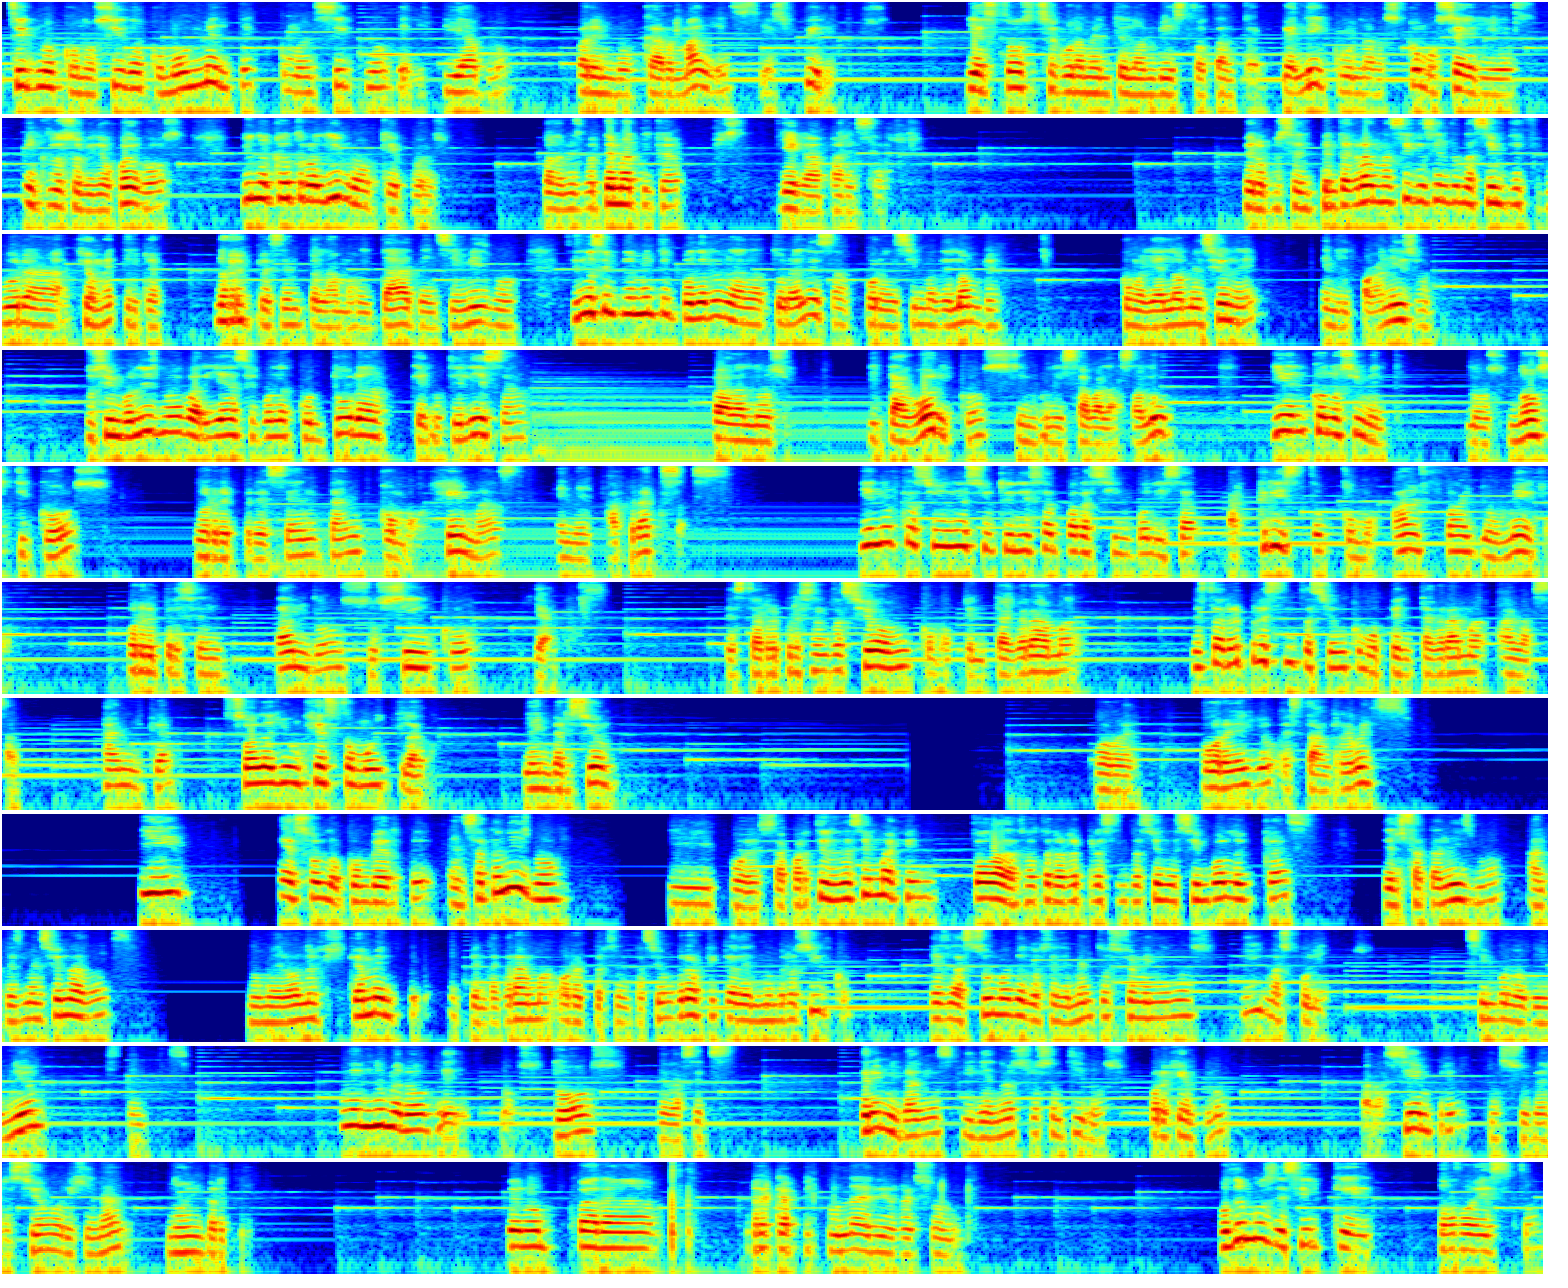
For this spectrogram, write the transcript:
signo conocido comúnmente como el signo del diablo para invocar males y espíritus. Y esto seguramente lo han visto tanto en películas como series, incluso videojuegos, y uno que otro libro que pues con la misma temática, pues, llega a aparecer. Pero pues el pentagrama sigue siendo una simple figura geométrica, no representa la maldad en sí mismo, sino simplemente el poder de la naturaleza por encima del hombre, como ya lo mencioné en el paganismo. Su simbolismo varía según la cultura que lo utiliza. Para los pitagóricos simbolizaba la salud y el conocimiento. Los gnósticos lo representan como gemas en el Abraxas. Y en ocasiones se utiliza para simbolizar a Cristo como alfa y omega, o representando sus cinco llagas. Esta representación como pentagrama, esta representación como pentagrama a la satánica, solo hay un gesto muy claro, la inversión. Por, ello está al revés. Y eso lo convierte en satanismo, y pues a partir de esa imagen, todas las otras representaciones simbólicas del satanismo antes mencionadas, numerológicamente, el pentagrama o representación gráfica del número 5 es la suma de los elementos femeninos y masculinos, símbolo de unión y síntesis. el número de los dos de las extremidades y de nuestros sentidos, por ejemplo, para siempre en su versión original no invertida. Pero para recapitular y resumir. Podemos decir que todo esto,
